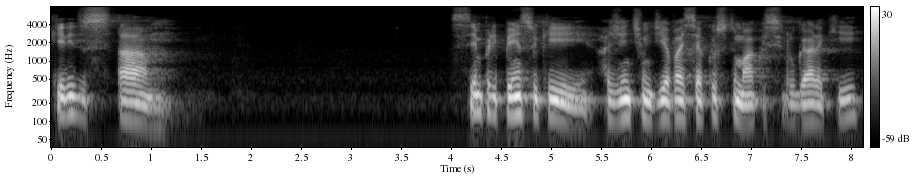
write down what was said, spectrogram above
Queridos, ah, sempre penso que a gente um dia vai se acostumar com esse lugar aqui,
